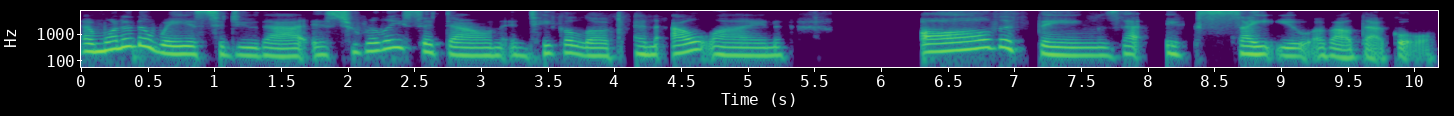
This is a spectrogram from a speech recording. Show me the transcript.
And one of the ways to do that is to really sit down and take a look and outline all the things that excite you about that goal.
